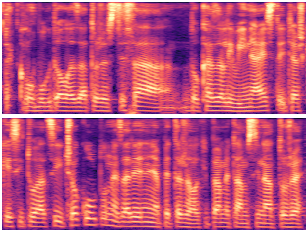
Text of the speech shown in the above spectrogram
Tak klobúk dole za to, že ste sa dokázali vynájsť z tej ťažkej situácii. Čo kultúrne zariadenia Petra Žalky? Pamätám si na to, že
